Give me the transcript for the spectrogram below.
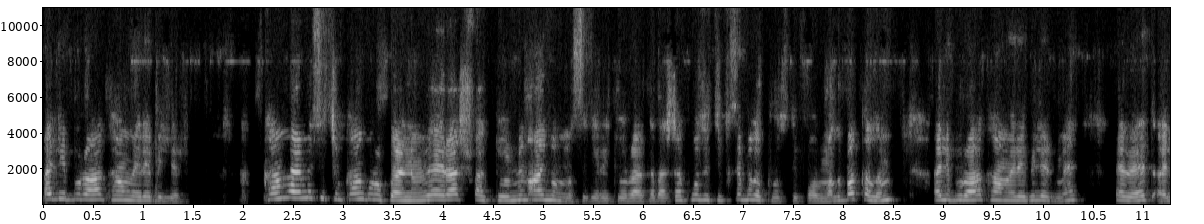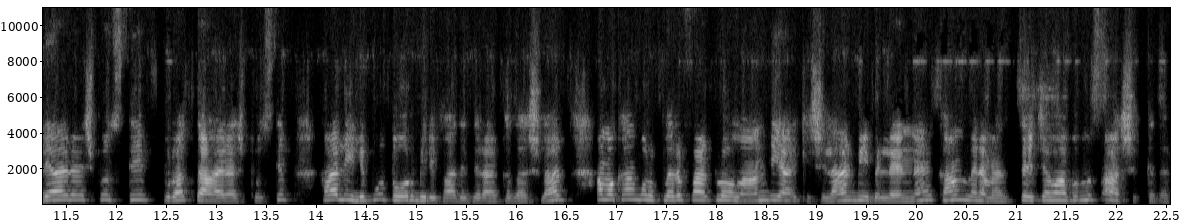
Ali Burak'a kan verebilir. Kan vermesi için kan gruplarının ve RH faktörünün aynı olması gerekiyor arkadaşlar. Pozitif ise bu da pozitif olmalı. Bakalım Ali Burak'a kan verebilir mi? Evet Ali RH pozitif, Burak da RH pozitif. Haliyle bu doğru bir ifadedir arkadaşlar. Ama kan grupları farklı olan diğer kişiler birbirlerine kan veremez. Cevabımız A şıkkıdır.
